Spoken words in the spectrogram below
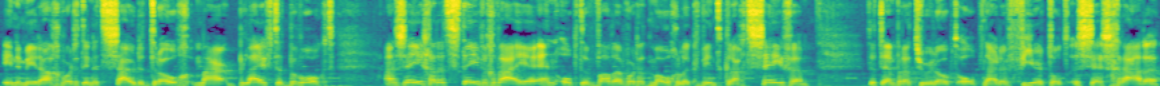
In de middag wordt het in het zuiden droog, maar blijft het bewolkt. Aan zee gaat het stevig waaien en op de Wadden wordt het mogelijk windkracht 7. De temperatuur loopt op naar de 4 tot 6 graden.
